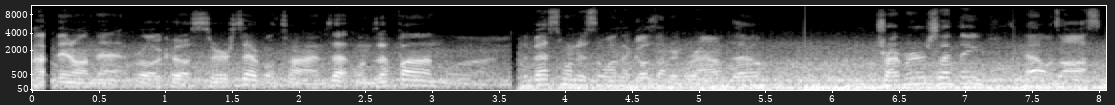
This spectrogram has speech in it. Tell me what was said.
I've been on that roller coaster several times. That one's a fun one. The best one is the one that goes underground though. Tremors, I think. That one's awesome.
